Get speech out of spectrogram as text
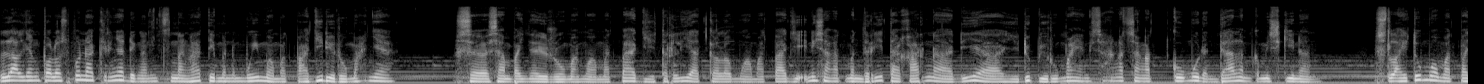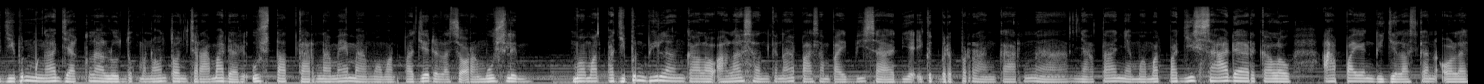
Lal yang polos pun akhirnya dengan senang hati menemui Muhammad Paji di rumahnya. Sesampainya di rumah Muhammad Paji terlihat kalau Muhammad Paji ini sangat menderita karena dia hidup di rumah yang sangat-sangat kumuh dan dalam kemiskinan. Setelah itu Muhammad Paji pun mengajak lalu untuk menonton ceramah dari Ustadz karena memang Muhammad Paji adalah seorang muslim. Muhammad Paji pun bilang kalau alasan kenapa sampai bisa dia ikut berperang karena nyatanya Muhammad Paji sadar kalau apa yang dijelaskan oleh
